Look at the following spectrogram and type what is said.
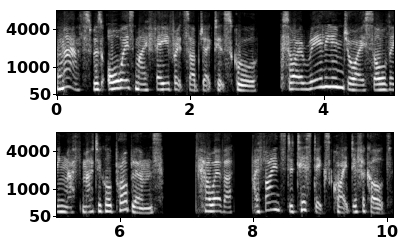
Maths was always my favorite subject at school, so I really enjoy solving mathematical problems. However, I find statistics quite difficult.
